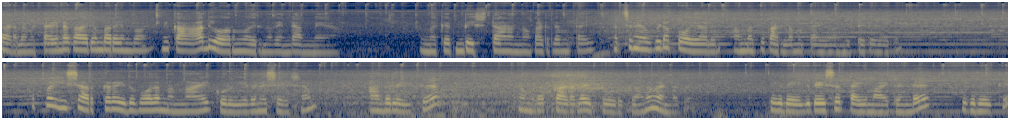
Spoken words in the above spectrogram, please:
കടലമിഠായിന്റെ കാര്യം പറയുമ്പോൾ എനിക്ക് ആദ്യം ഓർമ്മ വരുന്നത് എന്റെ അമ്മയാണ്. അമ്മയ്ക്ക് എന്ത് ഇഷ്ടമാണെന്നോ കടലമിഠായി? അച്ഛൻ എവിടെ പോയാലും അമ്മയ്ക്ക് കടലമിഠായി വന്നിട്ടേ വരും. അപ്പോൾ ഈ ശർക്കര ഇതുപോലെ നന്നായി കുറുകിയതിന് ശേഷം അതിലേക്ക് നമ്മുടെ കടല ഇട്ട് കൊടുക്കുകയാണ് വേണ്ടത്. ഇത് ഏകദേശം ടൈം ആയിട്ടുണ്ട്. ഇതിലേക്ക്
